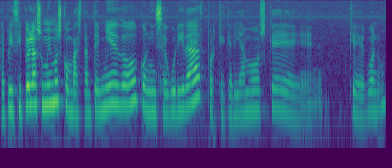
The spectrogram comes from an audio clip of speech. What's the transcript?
Al principio lo asumimos con bastante miedo, con inseguridad, porque queríamos que, bueno,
